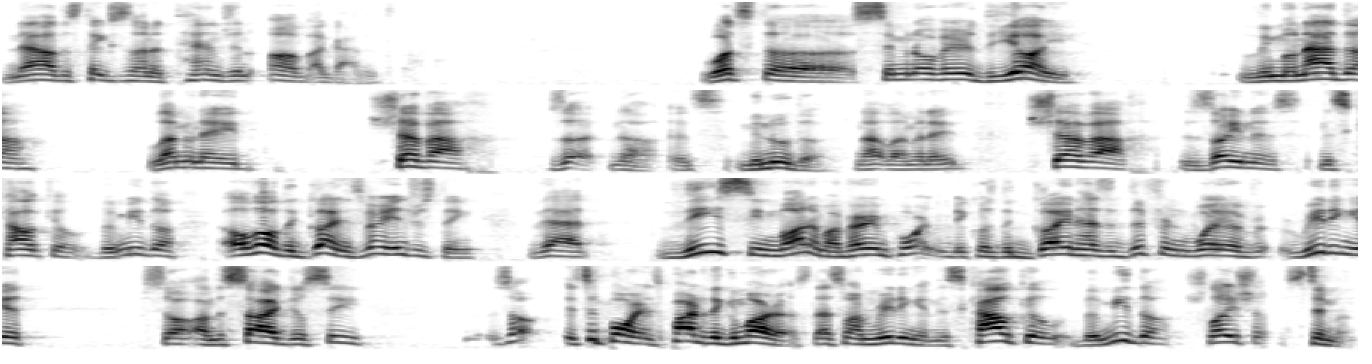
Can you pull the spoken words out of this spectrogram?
now this takes us on a tangent of agadat. What's the simon over here? Diyoy, limonada, lemonade, shevach. No, it's menuda, not lemonade. Shevach, zoynes, niskalkel, bemida. Although the guy is very interesting that these simanim are very important because the guy has a different way of reading it. So on the side you'll see so it's important. It's part of the Gemara. So that's why I'm reading it. Niskalkil, Bemida, Shloisha, Simon.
